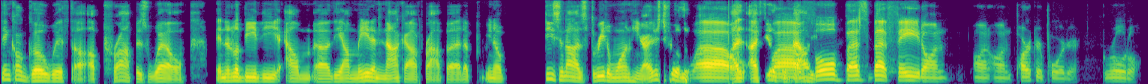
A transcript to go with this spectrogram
think I'll go with a, a prop as well, and it'll be the Al, uh, the Almeida knockout prop at a you know decent odds, three to one here. I just feel the, Wow. I feel the value. Full best bet fade on on on Parker Porter. Brutal.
